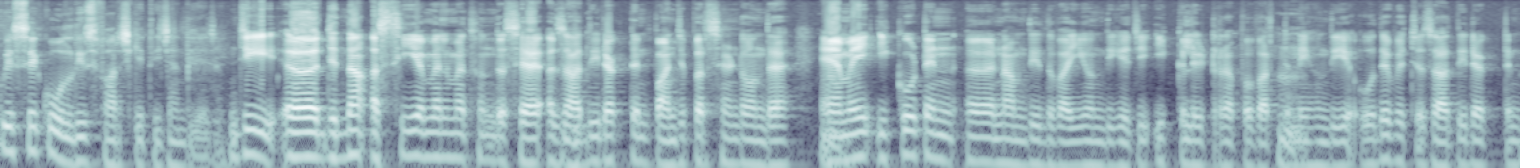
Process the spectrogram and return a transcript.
ਕਿਸੇ ਘੋਲ ਦੀ ਸਿਫਾਰਿਸ਼ ਕੀਤੀ ਜਾਂਦੀ ਹੈ ਜੀ? ਜੀ ਜਿੱਦਾਂ 80 ml ਮੈਂ ਤੁਹਾਨੂੰ ਦੱਸਿਆ ਆਜ਼ਾਦੀ ਰਕਤਨ 5% ਹੁੰਦਾ ਹੈ। ਐਵੇਂ ਇਕੋਟਿਨ ਅ, ਦੀ ਦਵਾਈ ਹੁੰਦੀ ਹੈ ਜੀ 1 ਲੀਟਰ ਆਪਾਂ ਵਰਤਣੀ ਹੁੰਦੀ ਹੈ ਉਹਦੇ ਵਿੱਚ ਆਜ਼ਾਦੀ ਰਕਤਨ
